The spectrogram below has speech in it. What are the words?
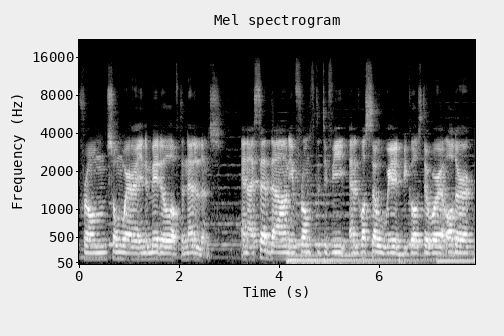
from somewhere in the middle of the Netherlands. And I sat down in front of the TV and it was so weird because there were other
